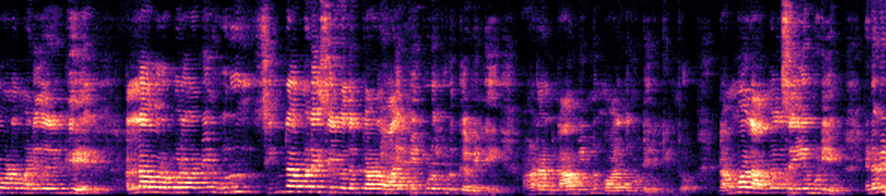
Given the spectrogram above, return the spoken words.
போன மனிதருக்கு அல்லாஹ் ரபுல்லாமே ஒரு சின்னமலை செய்வதற்கான வாய்ப்பை கூட கொடுக்கவில்லை. ஆனால் நாம் இன்னும் வாழ்ந்து கொண்டிருக்கின்றோம். நம்மால் அமல் செய்ய முடியும். எனவே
